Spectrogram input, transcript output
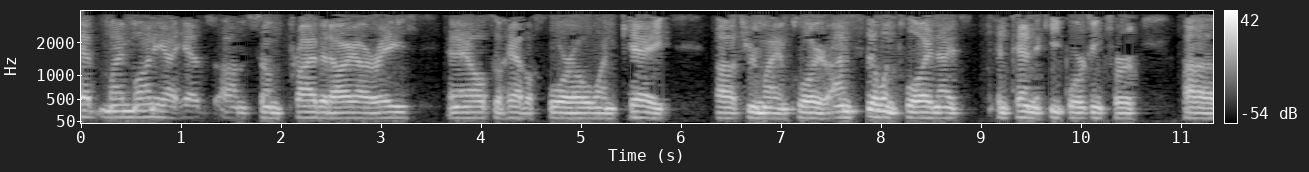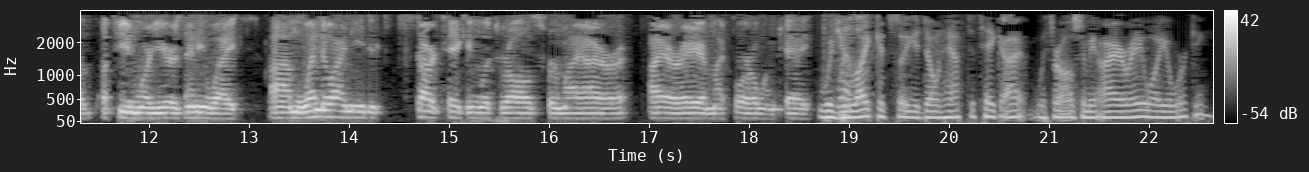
have my money. I have um, some private IRAs, and I also have a 401k uh, through my employer. I'm still employed, and I intend to keep working for uh, a few more years anyway. Um, when do I need to start taking withdrawals for my IRA, IRA and my 401k? Would you like it so you don't have to take I- withdrawals from your IRA while you're working?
